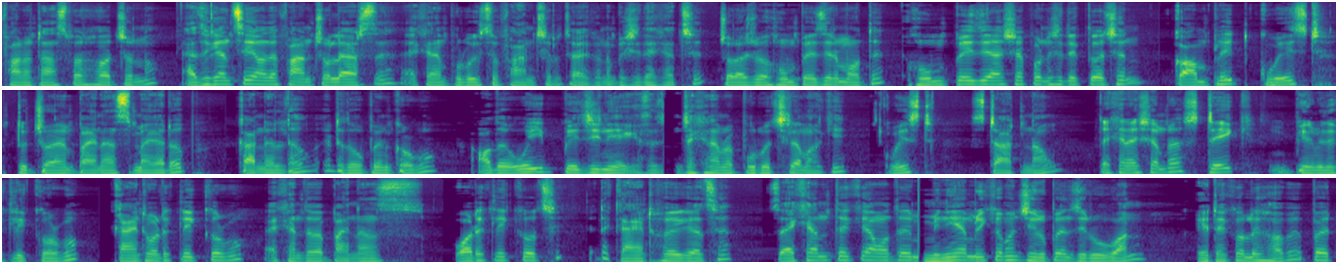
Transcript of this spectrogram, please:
ফান্ড ট্রান্সফার হওয়ার জন্য। অ্যাজ ইউ ক্যান সি আমাদের ফান্ড চলে আসছে। এখানে পুরো কিছু ফান্ড ছিল যার এখানে বেশি দেখাচ্ছে। চলে আসব হোম পেজের মধ্যে। হোম পেজে আসার পর নিচে দেখতে পাচ্ছেন complete quest to join Binance Megadrop কার্নেলটাও এটাতে ওপেন করব। আমাদের ওই পেজে নিয়ে গেছে, যেখানে আমরা পূর্বে ছিলাম আর কি। কুইস্ট স্টার্ট নাও তো এখানে এসে আমরা স্টেক বিএনবিতে ক্লিক করব কারেন্ট ওয়ার্ডে ক্লিক করব, এখান থেকে বাইনান্স ওয়ার্ডে ক্লিক করছি, এটা কানেক্ট হয়ে গেছে। তো এখান থেকে আমাদের minimum requirement zero point zero one এটা করলে হবে বাট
